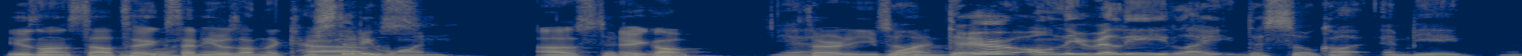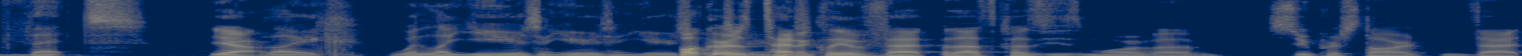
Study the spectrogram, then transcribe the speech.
He was on the Celtics, Before? then he was on the Cavs. He's thirty one. Oh, He's there you go, Yeah, thirty-one. So they're only really like the so-called NBA vets, yeah, like with like years and years and years. Booker is technically a vet, but that's because he's more of a superstar vet.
